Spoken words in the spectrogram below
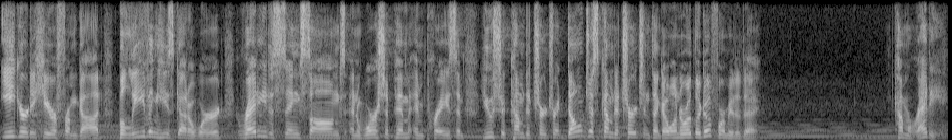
eager to hear from God, believing He's got a word, ready to sing songs and worship Him and praise Him. You should come to church right. Don't just come to church and think, I wonder what they got for me today. Come ready.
